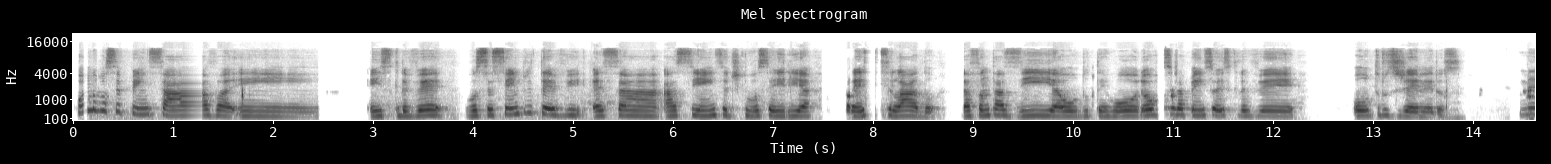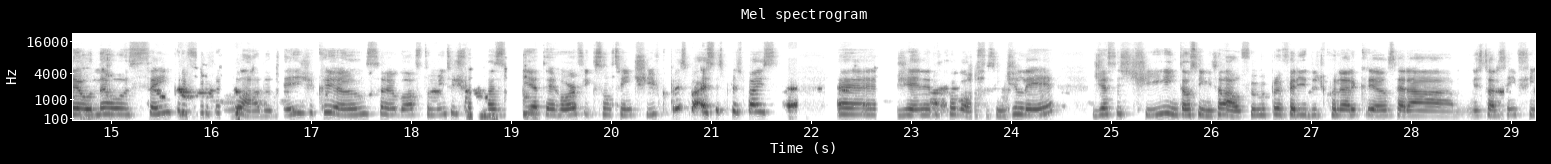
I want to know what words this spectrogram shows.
quando você pensava em, em escrever, você sempre teve essa a ciência de que você iria para esse lado da fantasia ou do terror? Ou você já pensou em escrever outros gêneros? Meu, não, eu sempre fui para esse lado. Desde criança eu gosto muito de fantasia, terror, ficção científica, esses principais é, gêneros que eu gosto, assim, de ler, de assistir. Então, assim, sei lá, o filme preferido de quando eu era criança era História Sem Fim,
